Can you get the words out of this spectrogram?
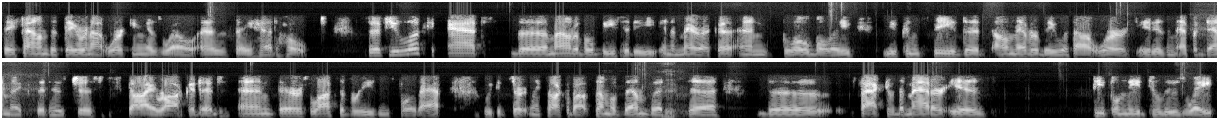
they found that they were not working as well as they had hoped. So if you look at the amount of obesity in America and globally, you can see that I'll never be without work. It is an epidemic that has just skyrocketed, and there's lots of reasons for that. We could certainly talk about some of them, but uh, the fact of the matter is people need to lose weight.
